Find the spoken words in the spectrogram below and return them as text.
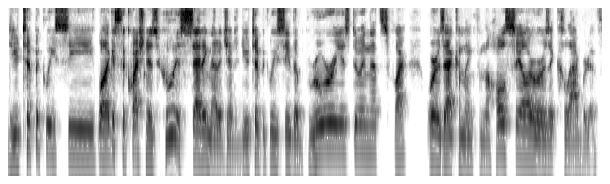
do you typically see well i guess the question is who is setting that agenda do you typically see the brewery is doing that supplier or is that coming from the wholesaler or is it collaborative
